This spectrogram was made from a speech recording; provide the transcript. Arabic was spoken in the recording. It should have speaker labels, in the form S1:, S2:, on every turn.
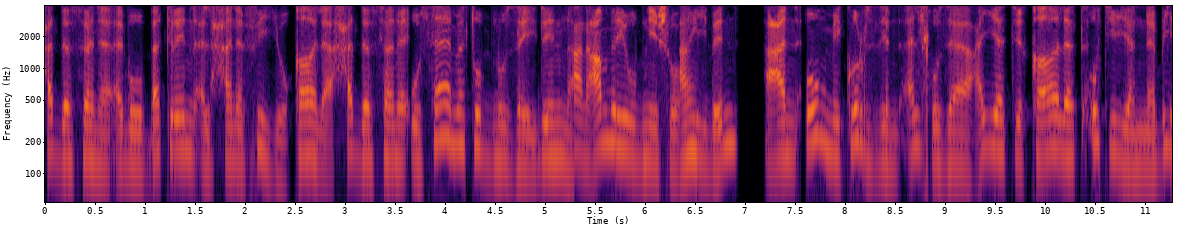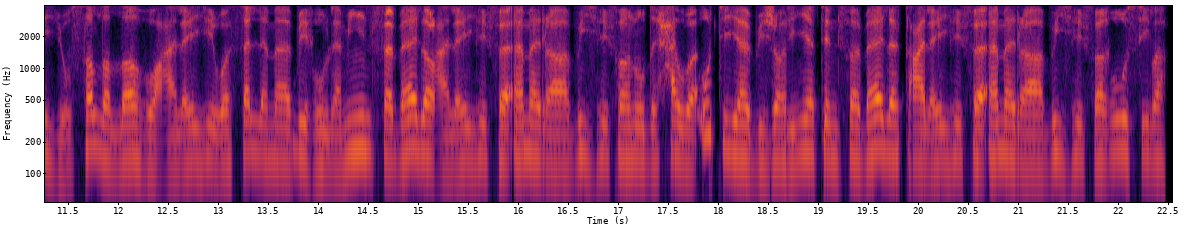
S1: حدثنا أبو بكر الحنفي قال حدثنا أسامة بن زيد عن عمرو بن شعيب عن أم كرز الخزاعية قالت أتي النبي صلى الله عليه وسلم بغلمين فبال عليه فأمر به فنضح وأتي بجرية فبالت عليه فأمر به فغسل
